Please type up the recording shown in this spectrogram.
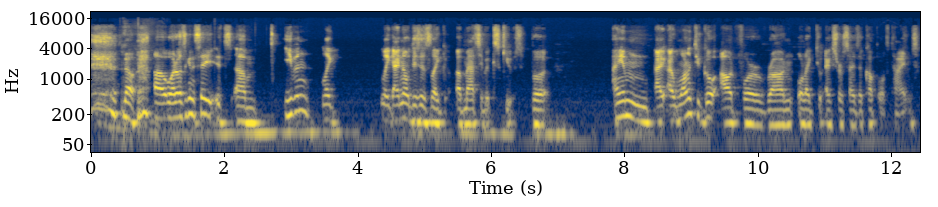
no, uh, what I was gonna say, it's um, even like, like I know this is like a massive excuse, but I am I, I wanted to go out for a run or like to exercise a couple of times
